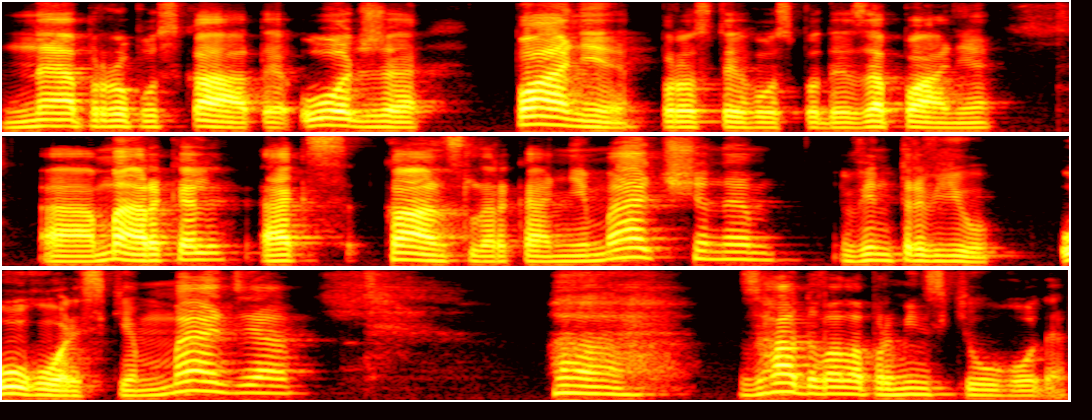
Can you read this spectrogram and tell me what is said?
не пропускати. Отже, пані, прости господи, за пані е, Меркель, екс-канцлерка Німеччини, в інтерв'ю угорським медіа згадувала про мінські угоди,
